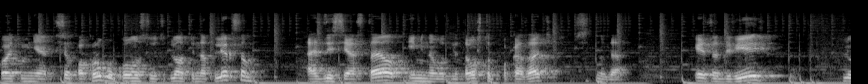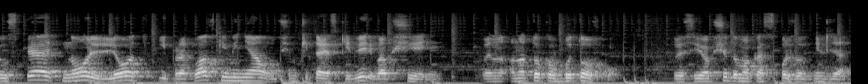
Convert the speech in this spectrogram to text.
Поэтому у меня все по кругу полностью утеплено пеноплексом. А здесь я оставил именно вот для того, чтобы показать, действительно, да. Это дверь, плюс 5, 0, лед и прокладки менял. В общем, китайские двери вообще, она только в бытовку. То есть ее вообще дома, оказывается, использовать нельзя.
